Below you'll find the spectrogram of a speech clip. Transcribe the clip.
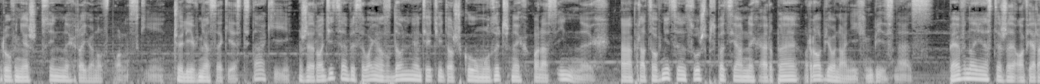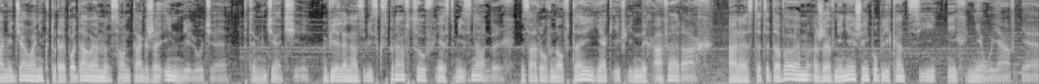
również z innych rejonów Polski. Czyli wniosek jest taki, że rodzice wysyłają zdolne dzieci do szkół muzycznych oraz innych, a pracownicy służb specjalnych RP robią na nich biznes. Pewne jest, że ofiarami działań, które podałem, są także inni ludzie, w tym dzieci. Wiele nazwisk sprawców jest mi znanych, zarówno w tej, jak i w innych aferach, ale zdecydowałem, że w niniejszej publikacji ich nie ujawnię.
